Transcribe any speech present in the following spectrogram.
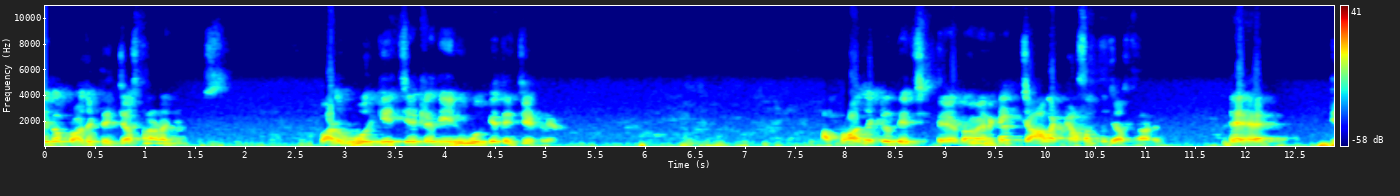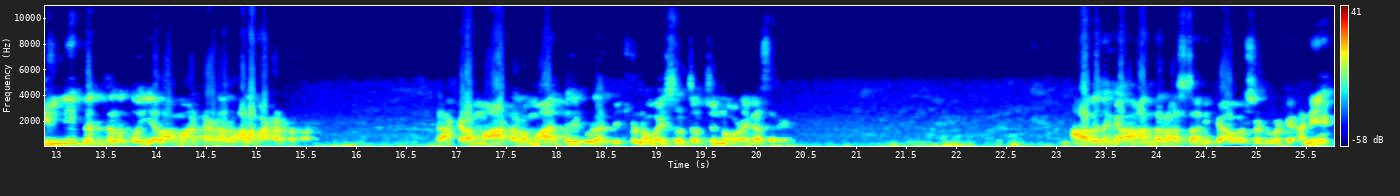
ఏదో ప్రాజెక్ట్ తెచ్చేస్తున్నాడు అని చెప్పేసి. వాళ్ళు ఊరికే ఇచ్చేయట్లేదు ఈయన ఊరికే తెచ్చేయట్లేదు. ఆ ప్రాజెక్టు తెచ్చి తేయటం వెనుక చాలా కసరత్తు చేస్తున్నాడు. అంటే ఢిల్లీ పెద్దలతో ఎలా మాట్లాడాలో అలా మాట్లాడుతున్నాడు. అక్కడ మాటల మాంత్రికుడు అనిపించుకున్న వయసులో చాలా చిన్నవాడైనా సరే. ఆ విధంగా ఆంధ్ర రాష్ట్రానికి కావాల్సినటువంటి అనేక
